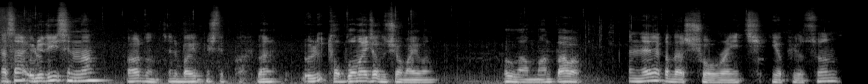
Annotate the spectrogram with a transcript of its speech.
Ya sen ölü değilsin lan. Pardon seni bayıltmıştık. Ben ölü toplamaya çalışıyorum hayvanı. Allah'ım mantığa bak. Sen nereye kadar show range yapıyorsun?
